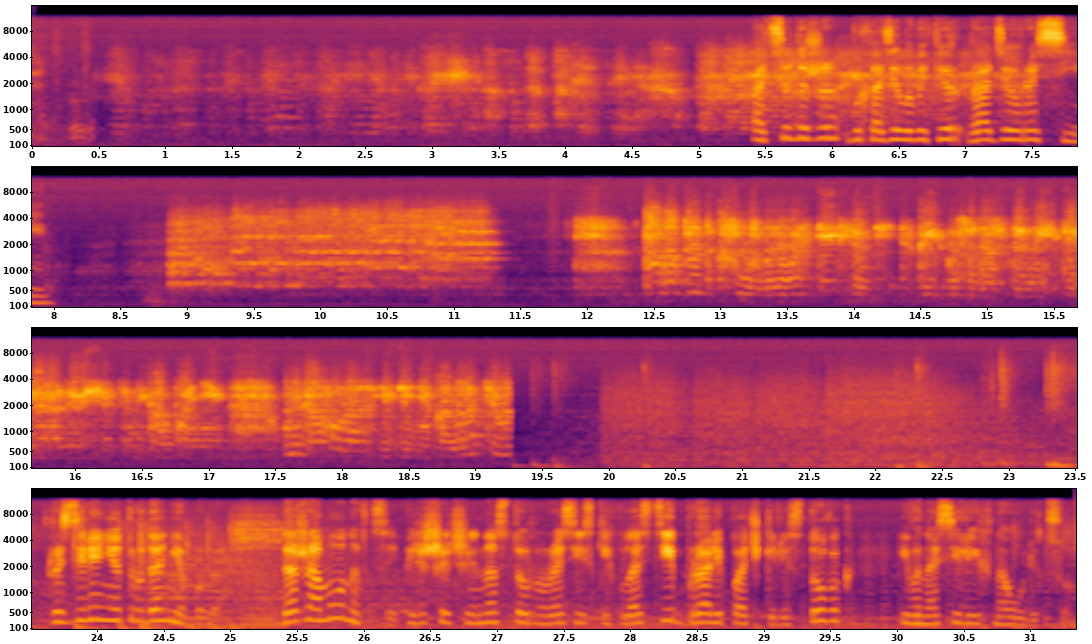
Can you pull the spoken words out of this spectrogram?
Отсюда же выходило в эфир Радио России. Разделения труда не было. Даже ОМОНовцы, перешедшие на сторону российских властей, брали пачки листовок и выносили их на улицу.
